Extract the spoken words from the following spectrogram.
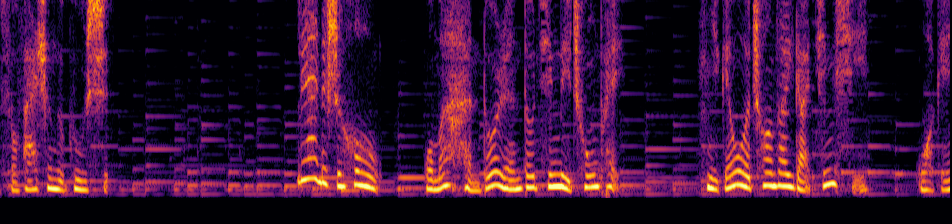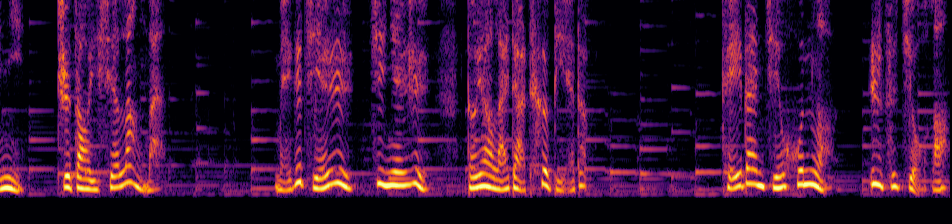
所发生的故事。恋爱的时候，我们很多人都精力充沛，你给我创造一点惊喜，我给你制造一些浪漫。每个节日、纪念日都要来点特别的。可一旦结婚了，日子久了，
